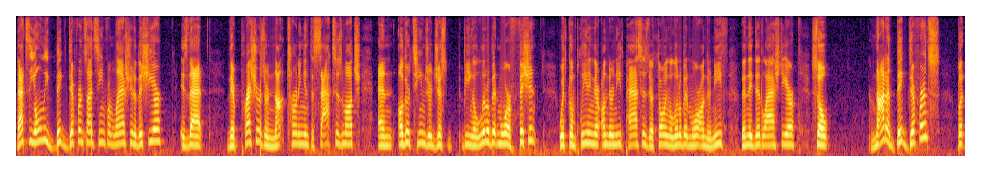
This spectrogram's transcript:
that's the only big difference I've seen from last year to this year is that their pressures are not turning into sacks as much, and other teams are just being a little bit more efficient with completing their underneath passes. They're throwing a little bit more underneath than they did last year. So, not a big difference, but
